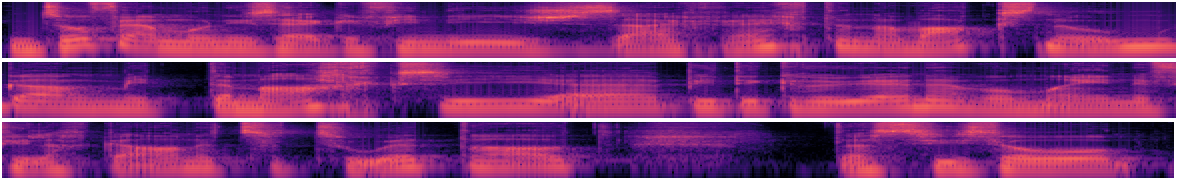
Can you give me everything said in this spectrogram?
insofern muss ich sagen, finde ich, ist es eigentlich recht ein erwachsener Umgang mit der Macht gewesen, äh, bei den Grünen, wo man ihnen vielleicht gar nicht so zutraut, dass sie so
